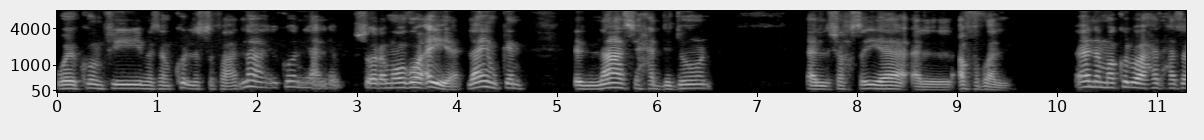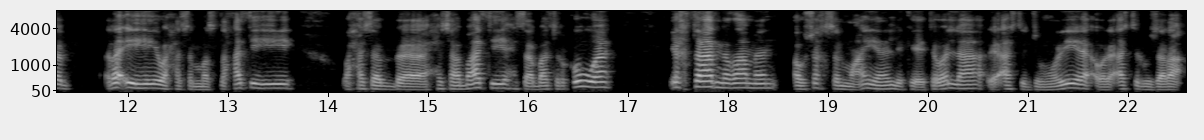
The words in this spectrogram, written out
ويكون في مثلا كل الصفات لا يكون يعني بصورة موضوعية. لا يمكن الناس يحددون الشخصية الأفضل. إنما كل واحد حسب رأيه وحسب مصلحته وحسب حساباته حسابات القوة. يختار نظاما أو شخصا معين لكي يتولى رئاسة الجمهورية أو رئاسة الوزراء.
